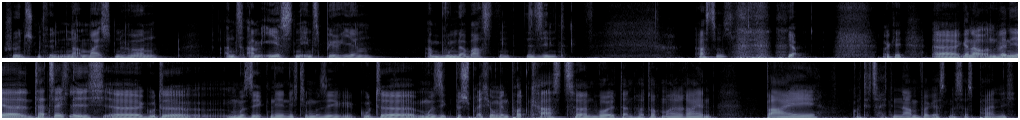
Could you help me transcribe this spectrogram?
schönsten finden, am meisten hören, ans, am ehesten inspirieren, am wunderbarsten sind. Hast du es? Ja. Okay, äh, genau. Und wenn ihr tatsächlich äh, gute Musik, nee, nicht die Musik, gute Musikbesprechungen, Podcasts hören wollt, dann hört doch mal rein bei, Gott, jetzt habe ich den Namen vergessen, ist das peinlich.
